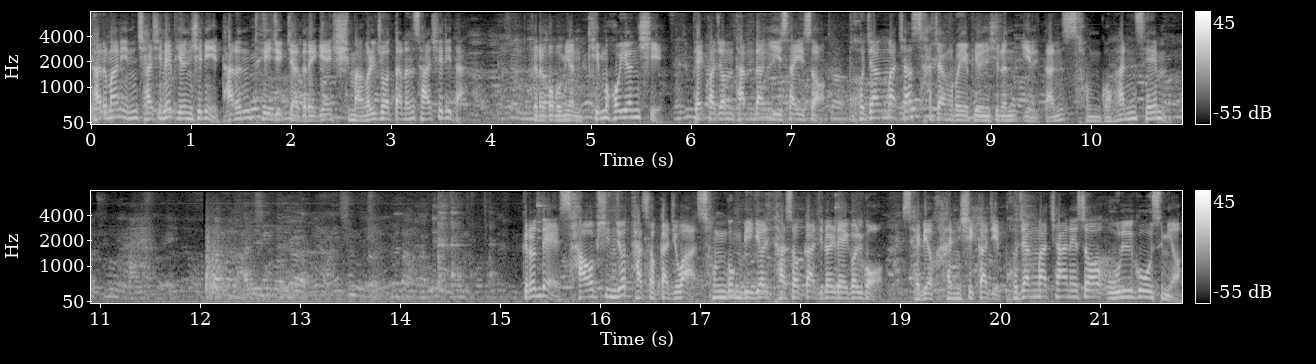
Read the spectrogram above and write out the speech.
다름 아닌 자신의 변신이 다른 퇴직자들에게 희망을 주었다는 사실이다. 그러고 보면 김호연 씨 백화점 담당 이사에서 포장마차 사장으로의 변신은 일단 성공한 셈. 그런데 사업 신조 다섯 가지와 성공 비결 다섯 가지를 내걸고 새벽 1시까지 포장마차 안에서 울고 웃으며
